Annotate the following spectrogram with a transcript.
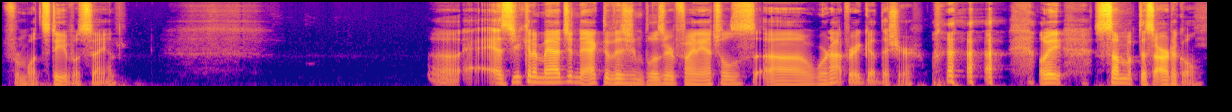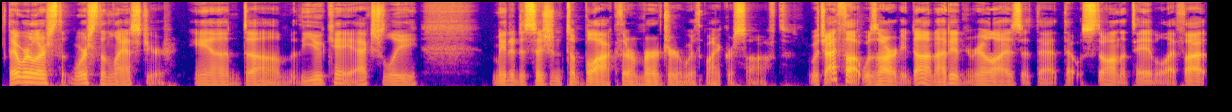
from what Steve was saying. Uh, as you can imagine, Activision Blizzard financials uh, were not very good this year. Let me sum up this article. They were worse, worse than last year, and um, the UK actually made a decision to block their merger with Microsoft, which I thought was already done. I didn't realize that that, that was still on the table. I thought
